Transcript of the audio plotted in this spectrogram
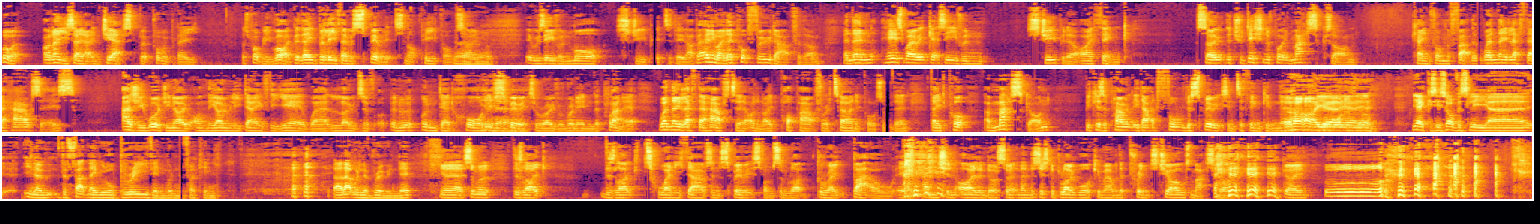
Well, I know you say that in jest, but probably that's probably right. But they believed they were spirits, not people. so yeah. it was even more stupid to do that. But anyway, they put food out for them, and then here's where it gets even stupider, I think. So the tradition of putting masks on came from the fact that when they left their houses, as you would, you know, on the only day of the year where loads of an undead horde of Yeah. spirits were overrunning the planet, when they left their house to, I don't know, pop out for a turnip or something, they'd put a mask on because apparently that would fool the spirits into thinking that Oh yeah, of yeah, yeah. them. Yeah, because it's obviously uh, you know the fact they were all breathing wouldn't fucking uh, that wouldn't have ruined it. Yeah, yeah. Some of, there's like there's like twenty thousand spirits from some like great battle in ancient Ireland or something, and then there's just a bloke walking around with a Prince Charles mask on, going, "Oh,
